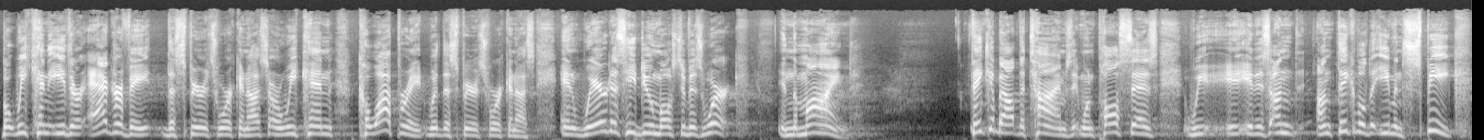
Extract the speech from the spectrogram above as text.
But we can either aggravate the Spirit's work in us or we can cooperate with the Spirit's work in us. And where does he do most of his work? In the mind. Think about the times that when Paul says we, it is un, unthinkable to even speak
